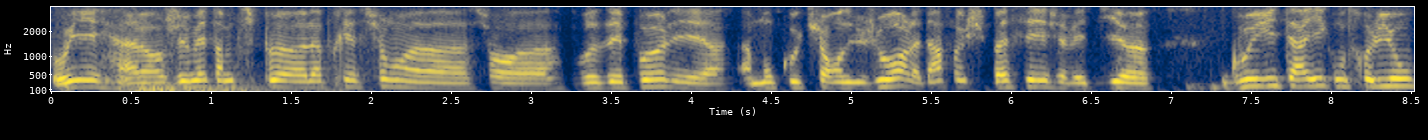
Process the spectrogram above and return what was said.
Oui, alors je vais mettre un petit peu euh, la pression euh, sur euh, vos épaules et euh, à mon concurrent du jour. La dernière fois que je suis passé, j'avais dit euh, Gouiri Terrier contre Lyon,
